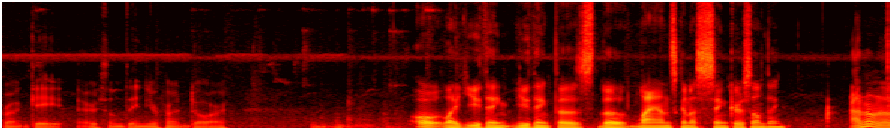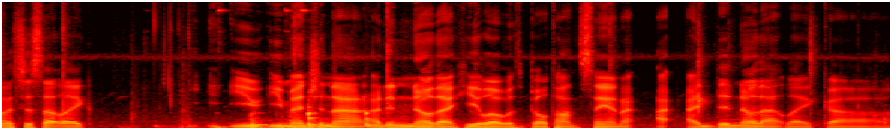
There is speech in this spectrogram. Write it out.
front gate or something, your front door. Oh, like you think you think the the land's gonna sink or something? I don't know. It's just that like y- you you mentioned that I didn't know that Hilo was built on sand. I I, I did know that like uh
